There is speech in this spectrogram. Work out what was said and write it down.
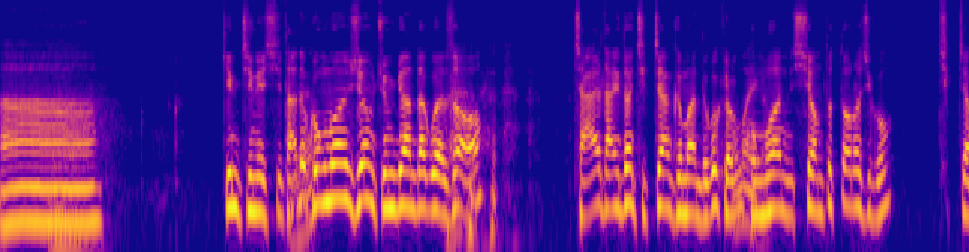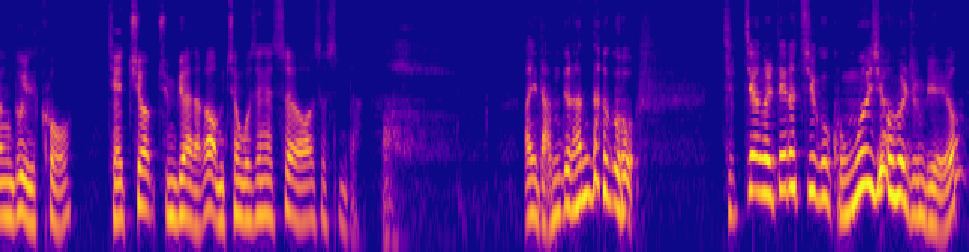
아. 김진희 씨, 다들 네. 공무원 시험 준비한다고 해서 잘 다니던 직장 그만두고 결국 공무원 시험도 떨어지고 직장도 잃고 재취업 준비하다가 엄청 고생했어요. 썼습니다. 아, 아니 남들 한다고 직장을 때려치고 공무원 시험을 준비해요?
